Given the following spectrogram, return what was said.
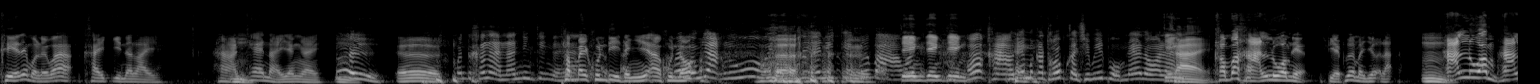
เคลียร์ได้หมดเลยว่าใครกินอะไร หารอืมแค่ไหนยังไง เฮ้ย เออ มันขนาดนั้นจริงๆเหรอทำไมคุณดีดอย่างนี้อะคุณนไม่กผมอยากรู้ว่าอันนี้จริงหรือเปล่า จริงจริงจริงเพราะข่าวเนี้มันกระทบกับชีวิตผมแน่นอนแหละใช่คำว่าหารรวมเนี่ยเสียเพื่อนมาเยอะละอืมหารรวมหาร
